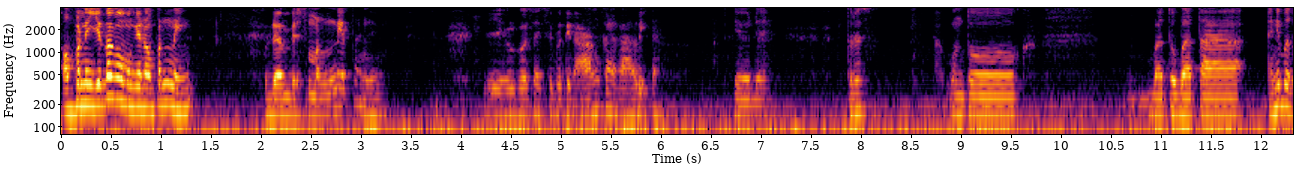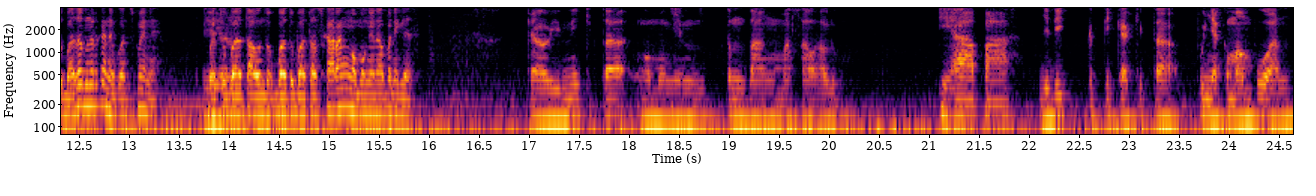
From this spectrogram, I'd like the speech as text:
Opening kita ngomongin opening Udah hampir semenit anjing. Iya, gue saya sebutin angka kali ah. ya udah terus untuk batu bata ini batu bata bener kan ya bukan semen ya Iya. batu bata untuk batu bata sekarang ngomongin apa nih guys Kali ini kita ngomongin tentang masa lalu. iya apa Jadi ketika kita punya kemampuan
